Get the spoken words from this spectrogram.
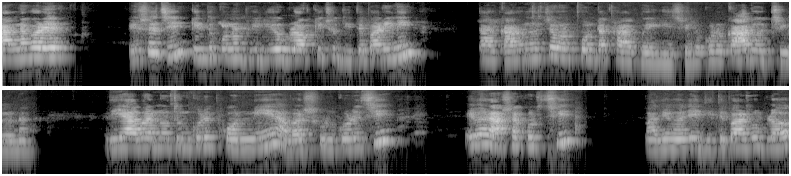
রান্নাঘরে এসেছি, কিন্তু কোনো ভিডিও, ব্লগ কিছু দিতে পারিনি। তার কারণ হচ্ছে আমার ফোনটা খারাপ হয়ে গিয়েছিল, কোনো কাজ হচ্ছিল না। দিয়ে আবার নতুন করে ফোন নিয়ে আবার শুরু করেছি। এবার আশা করছি মাঝে মাঝে দিতে পারব ব্লগ।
